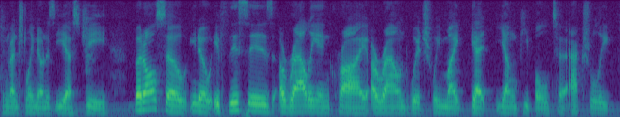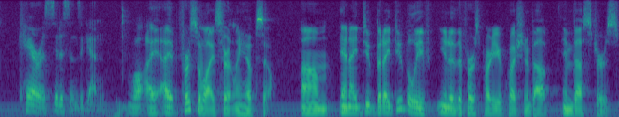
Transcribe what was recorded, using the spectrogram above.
conventionally known as ESG. But also, you know, if this is a rallying cry around which we might get young people to actually care as citizens again. Well, I, I first of all, I certainly hope so. Um, and I do, but I do believe, you know, the first part of your question about investors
